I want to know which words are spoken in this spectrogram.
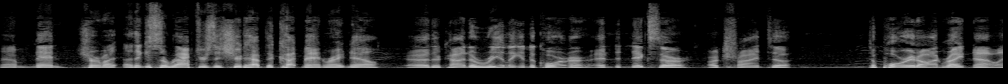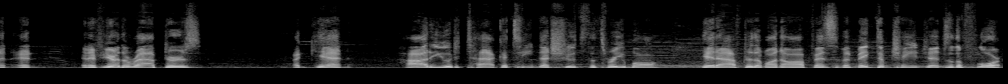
Um, man, Sherman, I think it's the Raptors that should have the cut man right now. Yeah, they're kind of reeling in the corner, and the Knicks are, are trying to to pour it on right now. And, and and if you're the Raptors, again, how do you attack a team that shoots the three ball? Get after them on the offensive and make them change ends of the floor.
